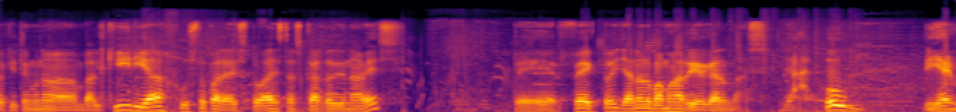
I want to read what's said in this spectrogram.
Aquí tengo una Valkyria. Justo para esto, todas estas cartas de una vez. Perfecto, ya no nos vamos a arriesgar más. Ya, ¡pum! Bien,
